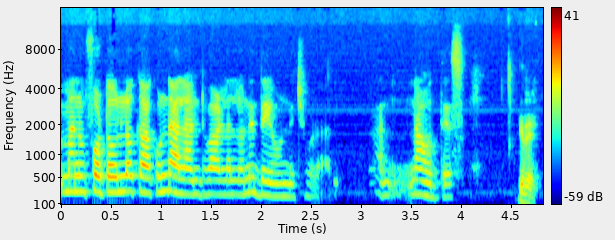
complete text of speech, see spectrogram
మనం ఫోటోల్లో కాకుండా అలాంటి వాళ్ళలోనే దేవుణ్ణి చూడాలి. అని నా ఉద్దేశం. గ్రేట్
